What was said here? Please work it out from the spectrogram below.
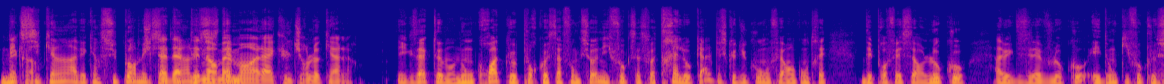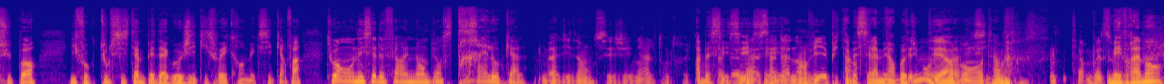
mexicain avec un support Donc, tu mexicain. t'adaptes le système- énormément à la culture locale. Exactement. Nous, on croit que pour que ça fonctionne, il faut que ça soit très local, puisque du coup, on fait rencontrer des professeurs locaux avec des élèves locaux, et donc il faut que le support, il faut que tout le système pédagogique il soit écrit en mexicain. Enfin, tu vois, on essaie de faire une ambiance très locale. Bah dis donc, c'est génial ton truc. Ah, bah, ça, c'est- donne, ça donne envie. Et puis Ah, mais c'est la meilleure boîte du monde. T'es un euh, bon, Alexis. t'es un bon, t'es un bon Mais vraiment,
